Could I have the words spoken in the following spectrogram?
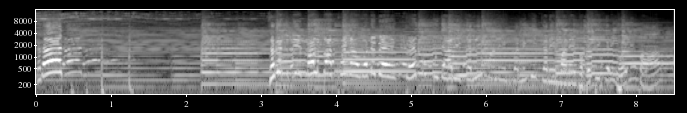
કદાચ જગતની માલબા કોઈના વડવે પ્રેમ પૂજારી કરી માની બનગી કરી માની ભક્તિ કરી હોય ને બાપ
